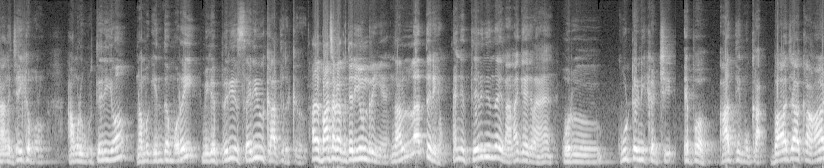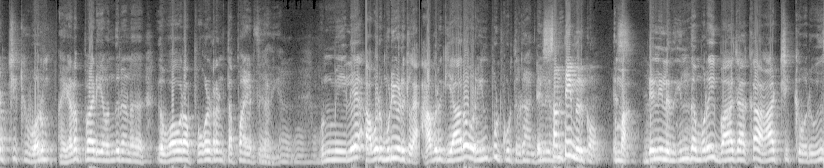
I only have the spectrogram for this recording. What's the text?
நாங்கள் ஜெயிக்க போகிறோம் அவங்களுக்கு தெரியும் நமக்கு இந்த முறை மிகப்பெரிய சரிவு காத்திருக்கிறது. அது பாஜகவுக்கு தெரியும்ன்றீங்க. நல்லா தெரியும். எங்க தெரிஞ்சிருந்தா நான் கேட்குறேன் ஒரு கூட்டணி கட்சி எப்போ? அதிமுக. பாஜக ஆட்சிக்கு வரும். எடப்பாடியை வந்து நான் இதை ஓவரா புகழ்றேன்னு தப்பா எடுத்துக்காதீங்க. உண்மையிலே அவர் முடிவெடுக்கல. அவருக்கு யாரோ ஒரு இன்புட் கொடுத்துருக்காங்க டெல்லி சம் டீம் இருக்கும். ஆமா டெல்லியில இருந்து. இந்த முறை பாஜக ஆட்சிக்கு வருவது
